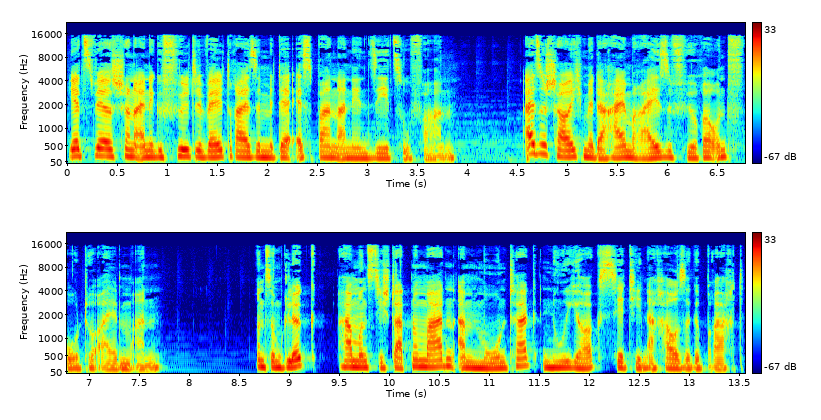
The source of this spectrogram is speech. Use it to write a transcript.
Jetzt wäre es schon eine gefühlte Weltreise mit der S-Bahn an den See zu fahren. Also schaue ich mir daheim Reiseführer und Fotoalben an. Und zum Glück haben uns die Stadtnomaden am Montag New York City nach Hause gebracht.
